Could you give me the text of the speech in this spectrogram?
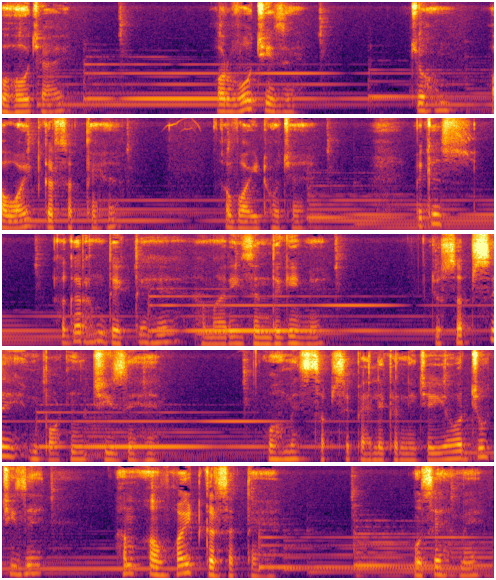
वो हो जाए और वो चीज़ें जो हम अवॉइड कर सकते हैं अवॉइड हो जाए। बिकॉज़ अगर हम देखते हैं हमारी ज़िंदगी में जो सबसे इम्पोर्टेंट चीज़ें हैं, वो हमें सबसे पहले करनी चाहिए और जो चीज़ें हम अवॉइड कर सकते हैं, उसे हमें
